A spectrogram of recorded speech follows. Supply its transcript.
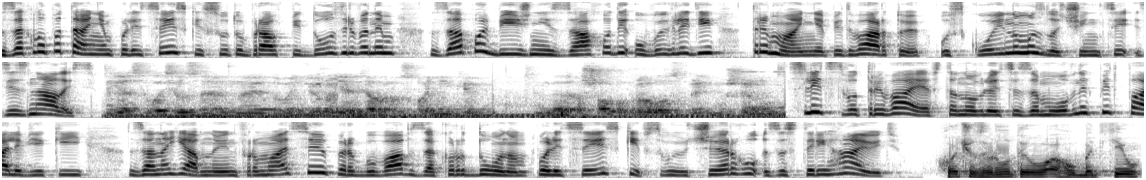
За клопотанням поліцейських суд обрав підозрюваним запобіжні заходи у вигляді тримання під вартою. У скоєному злочинці зізнались. Я согласился на эту авантюру. Я взял расходники, да, шел, попробовал машину. Слідство триває. Встановлюється замовник підпалів, який за наявною інформацією перебував за кордоном. Поліцейські в свою чергу застерігають. Хочу звернути увагу батьків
